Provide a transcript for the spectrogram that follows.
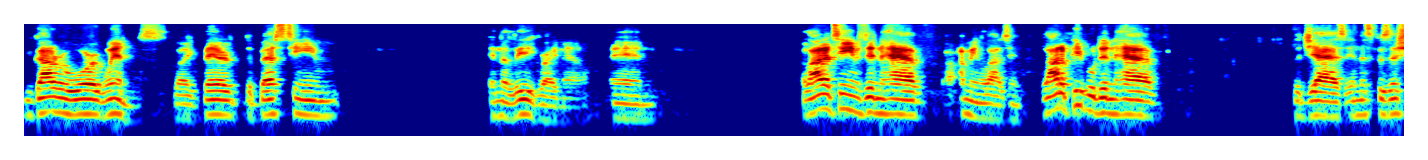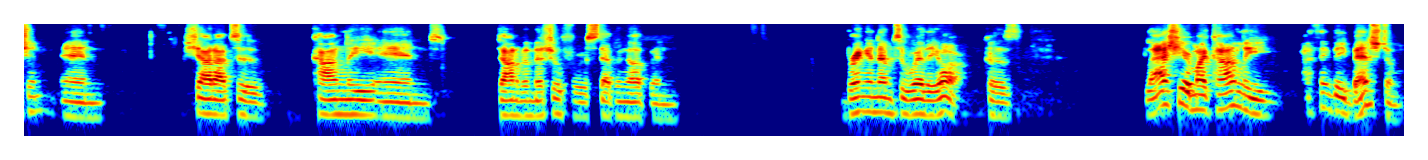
you got to reward wins. Like they're the best team in the league right now, and a lot of teams didn't have. I mean, a lot of teams, a lot of people didn't have the Jazz in this position. And shout out to Conley and Donovan Mitchell for stepping up and bringing them to where they are. Because last year, Mike Conley, I think they benched him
